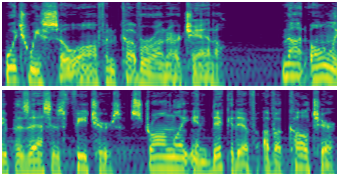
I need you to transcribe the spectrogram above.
which we so often cover on our channel, not only possesses features strongly indicative of a culture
